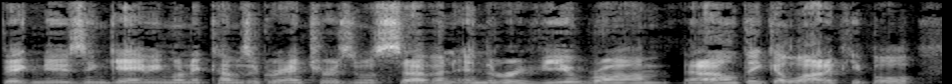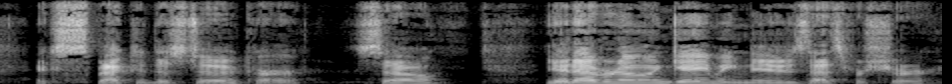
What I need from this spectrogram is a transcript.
big news in gaming when it comes to Gran Turismo 7 and the review bomb. And I don't think a lot of people expected this to occur. So you never know in gaming news, that's for sure.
